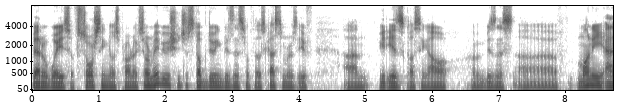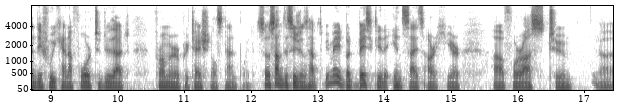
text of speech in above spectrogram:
better ways of sourcing those products, or maybe we should just stop doing business with those customers if um, it is costing our uh, business uh, money, and if we can afford to do that from a reputational standpoint. So some decisions have to be made, but basically the insights are here uh, for us to uh,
